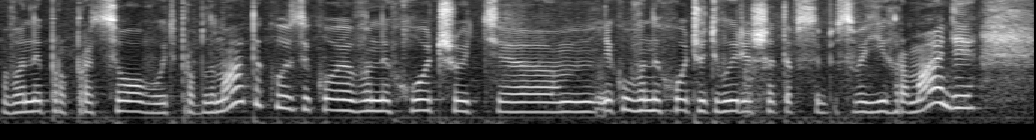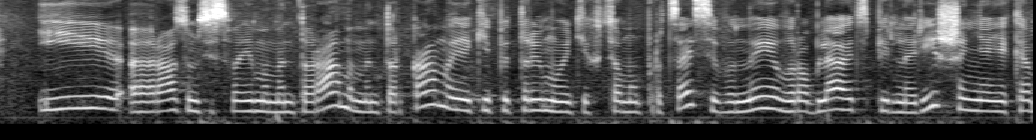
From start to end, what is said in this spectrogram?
вони пропрацьовують проблематику, з якою вони хочуть, е, яку вони хочуть вирішити в своїй громаді. І е, разом зі своїми менторами, менторками, які підтримують їх в цьому процесі, вони виробляють спільне рішення, яке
